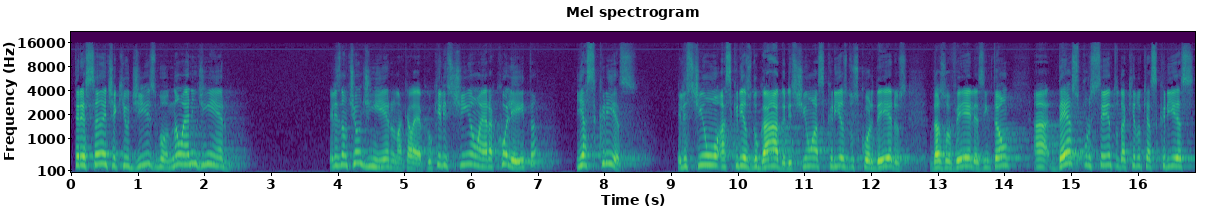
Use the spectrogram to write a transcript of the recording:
Interessante é que o dízimo não era em dinheiro. Eles não tinham dinheiro naquela época, o que eles tinham era colheita e as crias. Eles tinham as crias do gado, eles tinham as crias dos cordeiros, das ovelhas, então, 10% daquilo que as crias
